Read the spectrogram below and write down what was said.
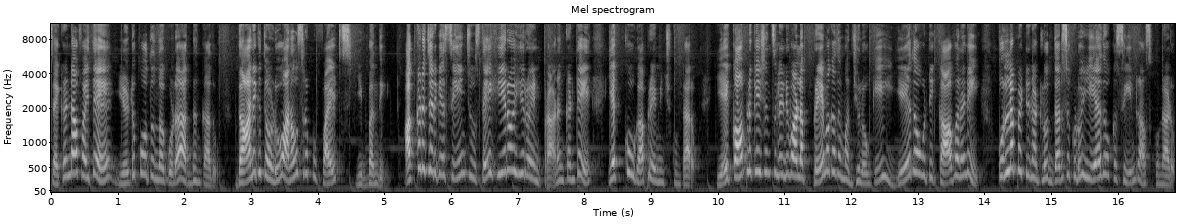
సెకండ్ హాఫ్ అయితే ఎటు పోతుందో కూడా అర్థం కాదు. దానికి తోడు అనవసరపు ఫైట్స్ ఇబ్బంది. అక్కడ జరిగే సీన్ చూస్తే హీరో హీరోయిన్ ప్రాణం కంటే ఎక్కువగా ప్రేమించుకుంటారు. ఏ కాంప్లికేషన్స్ లేని వాళ్ళ ప్రేమ కథ మధ్యలోకి ఏదో ఒకటి కావాలని పుల్ల పెట్టినట్లు దర్శకుడు ఏదో ఒక సీన్ రాసుకున్నాడు.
